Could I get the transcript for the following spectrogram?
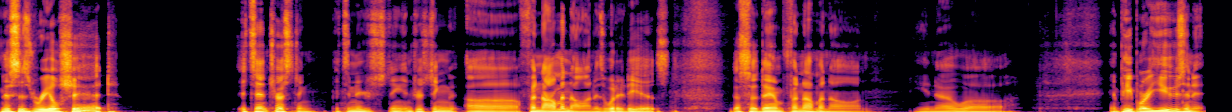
this is real shit. It's interesting. It's an interesting, interesting uh, phenomenon, is what it is. That's a damn phenomenon, you know. Uh, and people are using it,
